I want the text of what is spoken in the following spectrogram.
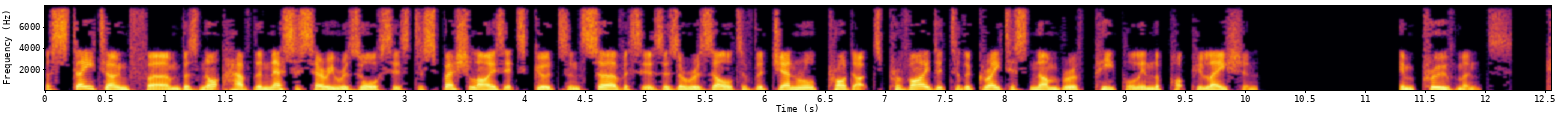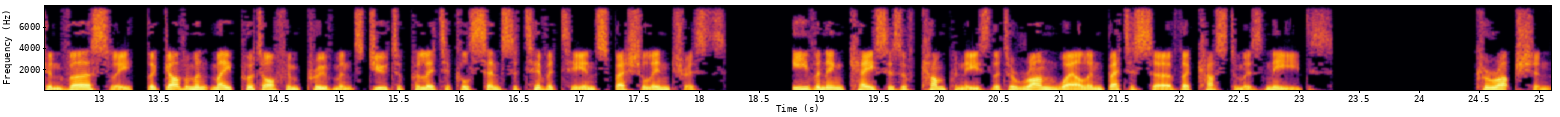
A state-owned firm does not have the necessary resources to specialize its goods and services as a result of the general products provided to the greatest number of people in the population. Improvements Conversely, the government may put off improvements due to political sensitivity and special interests—even in cases of companies that are run well and better serve their customers' needs. Corruption.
